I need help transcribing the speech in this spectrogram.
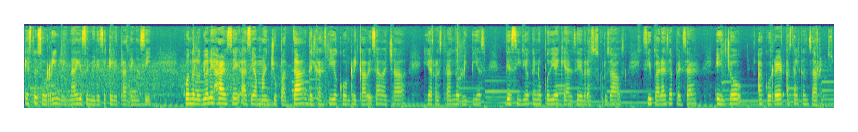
Esto es horrible, nadie se merece que le traten así. Cuando los vio alejarse hacia Manchopatá del castillo con ricabeza agachada y arrastrando ripías, decidió que no podía quedarse de brazos cruzados. Si parase a pensar, echó a correr hasta alcanzarlos.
